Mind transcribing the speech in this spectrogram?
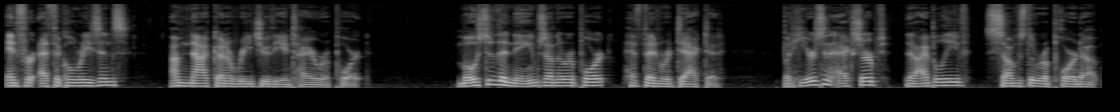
And for ethical reasons, I'm not going to read you the entire report. Most of the names on the report have been redacted, but here's an excerpt that I believe sums the report up.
